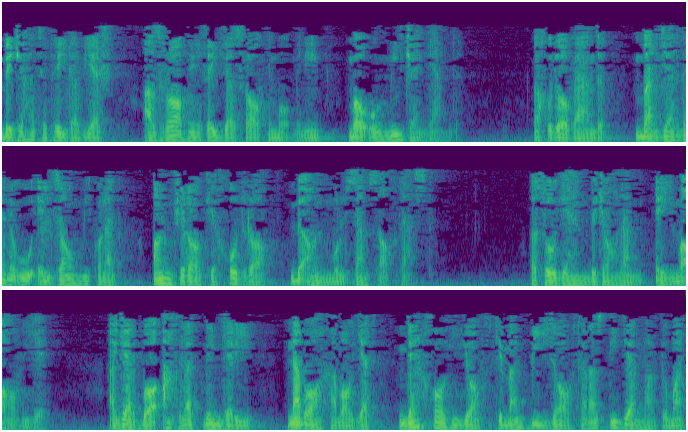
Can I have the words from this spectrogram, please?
به جهت پیرویش از راه غیر از راه مؤمنین با او می جنگند و خداوند برگردن او الزام می کند آنچه را که خود را به آن ملزم ساخته است. و سوگن به جانم ای معاویه اگر با عقلت بنگری نه با هوایت در خواهی یافت که من بیزارتر از دیگر مردمان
